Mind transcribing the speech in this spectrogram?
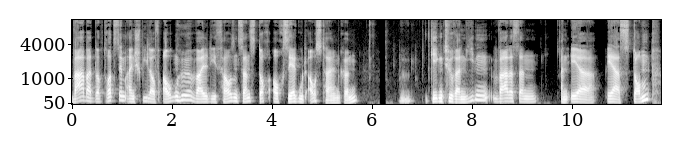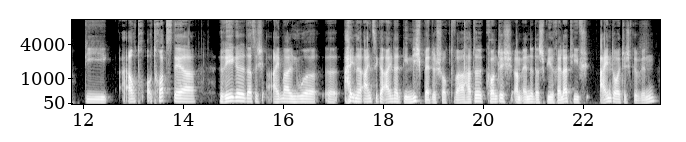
War aber doch trotzdem ein Spiel auf Augenhöhe, weil die Thousand Suns doch auch sehr gut austeilen können. Gegen Tyranniden war das dann ein eher, eher Stomp, die auch tr- trotz der Regel, dass ich einmal nur äh, eine einzige Einheit, die nicht Battleshocked war, hatte, konnte ich am Ende das Spiel relativ eindeutig gewinnen.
